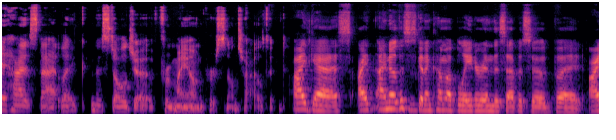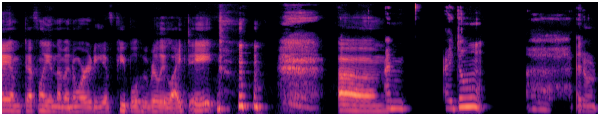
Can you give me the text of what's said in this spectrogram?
it has that like nostalgia from my own personal childhood. I guess. I I know this is going to come up later in this episode, but I am definitely in the minority of people who really liked 8. um I'm, I don't, uh, I don't,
